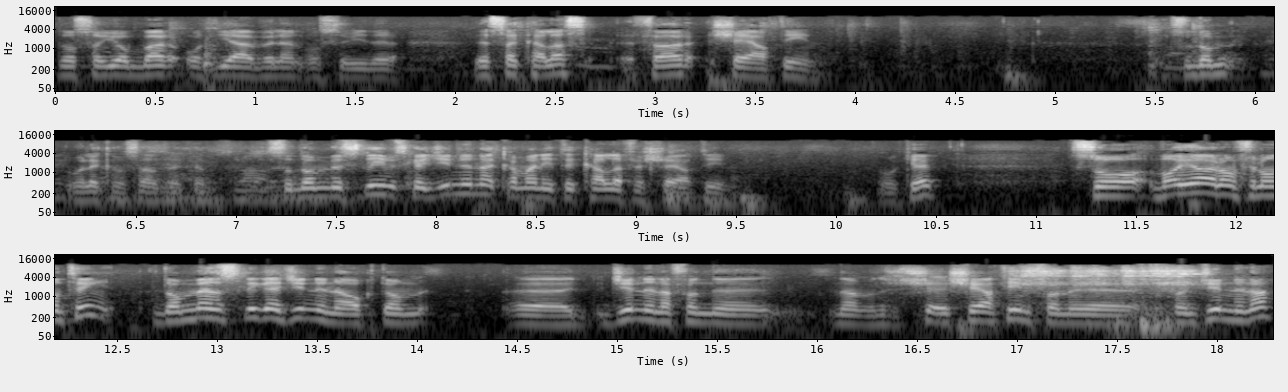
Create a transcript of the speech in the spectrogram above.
De som jobbar åt djävulen och så vidare. Dessa kallas för shayatin. Så de, så de muslimska jinnerna kan man inte kalla för shayatin. Okej? Okay? Så vad gör de för någonting? De mänskliga jinnerna och de uh, jinnerna från uh, shayatin från, uh, från jinnerna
